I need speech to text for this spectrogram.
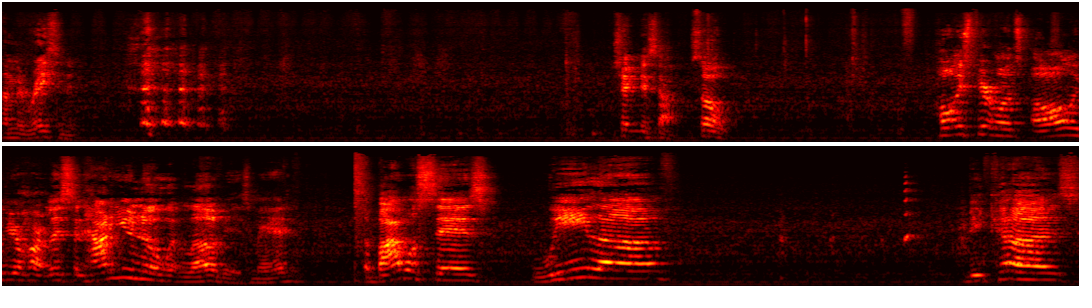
I'm erasing it. Check this out. So, Holy Spirit wants all of your heart. Listen, how do you know what love is, man? The Bible says we love because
